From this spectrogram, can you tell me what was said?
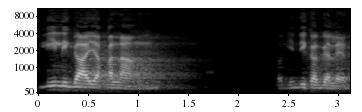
Liligaya ka lang pag hindi ka galit.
